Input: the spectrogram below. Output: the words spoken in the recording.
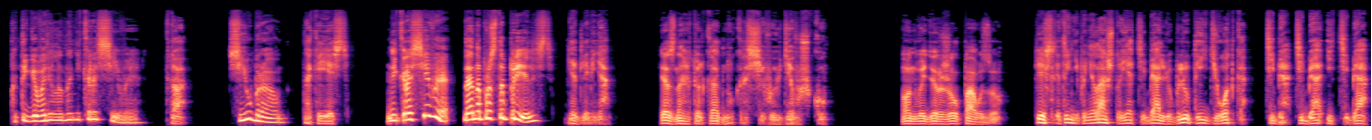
— А ты говорил, она некрасивая. — Кто? — Сью Браун. — Так и есть. — Некрасивая? Да она просто прелесть. — Не для меня. Я знаю только одну красивую девушку. Он выдержал паузу. — Если ты не поняла, что я тебя люблю, ты идиотка. Тебя, тебя и тебя.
